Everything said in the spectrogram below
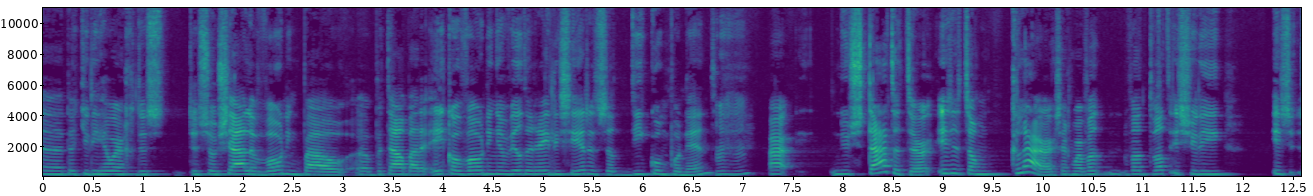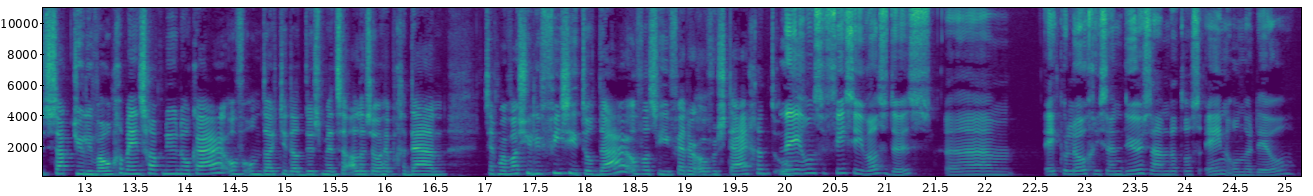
eh, dat jullie heel erg dus de sociale woningbouw, eh, betaalbare eco-woningen wilden realiseren. Dus dat die component. Maar nu staat het er, is het dan klaar? Zeg maar, wat, wat, wat is jullie, is, zakt jullie woongemeenschap nu in elkaar? Of omdat je dat dus met z'n allen zo hebt gedaan, zeg maar, was jullie visie tot daar? Of was die verder overstijgend? Of, Nee, onze visie was dus ehm, ecologisch en duurzaam, dat was één onderdeel.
